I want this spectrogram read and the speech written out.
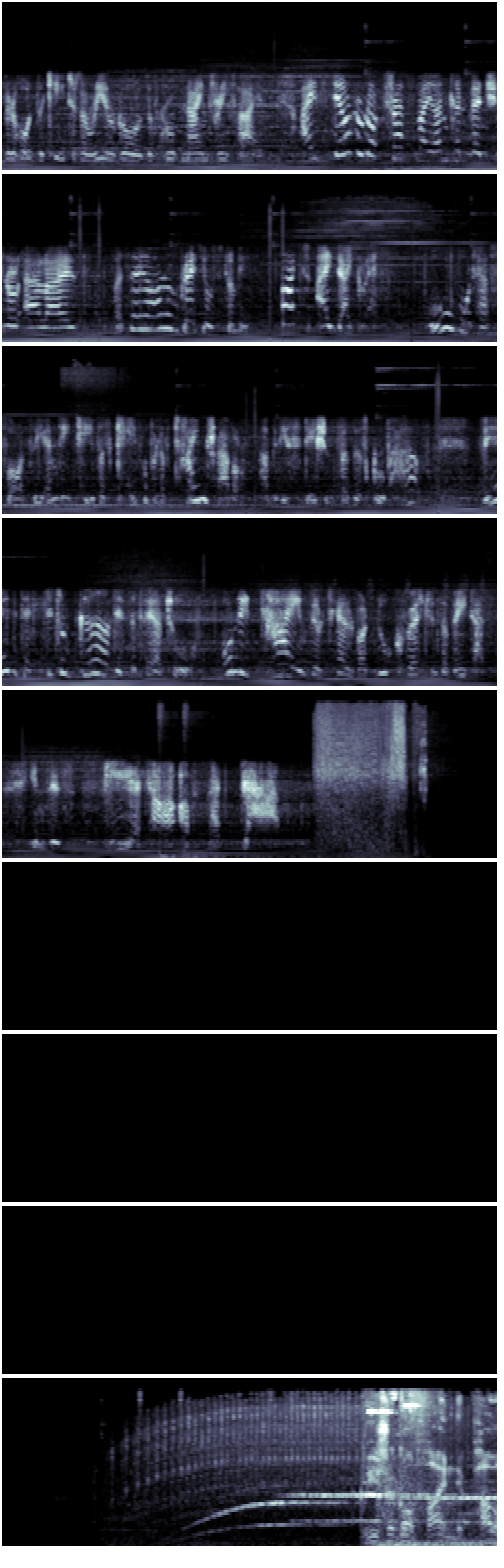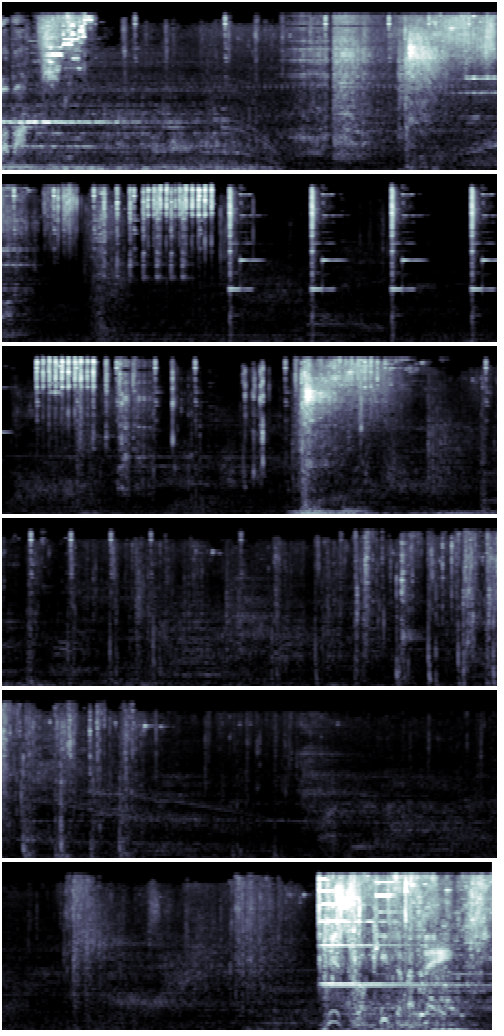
Orion will hold the key to the real goals of Group 935. I still do not trust my unconventional allies, but they are of great use to me. But I digress. Who would have thought the MTD was capable of time travel? How many stations does this group have? Did that little girl disappear to? Only time will tell what new questions await us in this theater of Should go find the power box. Will keep them at bay.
